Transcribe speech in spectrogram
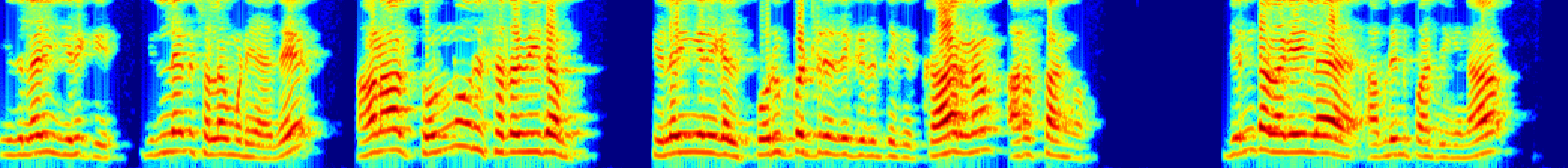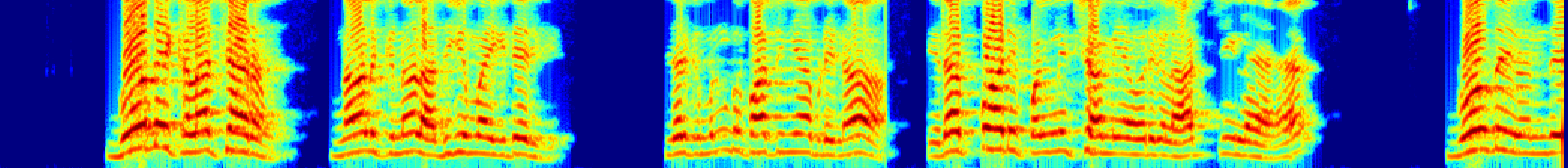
இதுல இருக்கு. இல்லைன்னு சொல்ல முடியாது. ஆனால் 90% இளைஞர்கள் பொறுப்பற்று இருக்கிறதுக்கு காரணம் அரசாங்கம். எந்த வகையில அப்படின்னு பாத்தீங்கன்னா, போதை கலாச்சாரம் நாளுக்கு நாள் அதிகமாகிட்டே இருக்கு. இதற்கு முன்பு பாத்தீங்க அப்படின்னா, எடப்பாடி பழனிசாமி அவர்கள் ஆட்சியில போதை வந்து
